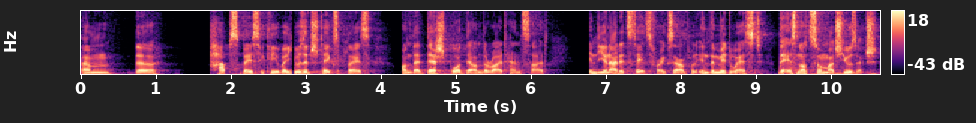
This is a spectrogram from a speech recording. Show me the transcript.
um, the hubs basically where usage takes place on that dashboard there on the right hand side, in the United States, for example, in the Midwest, there is not so much usage.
